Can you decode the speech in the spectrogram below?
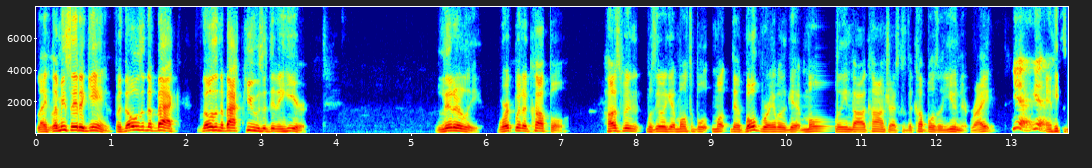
Like, let me say it again for those in the back, those in the back pews that didn't hear. Literally, work with a couple. Husband was able to get multiple. They both were able to get million dollar contracts because the couple is a unit, right? Yeah, yeah. And he's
